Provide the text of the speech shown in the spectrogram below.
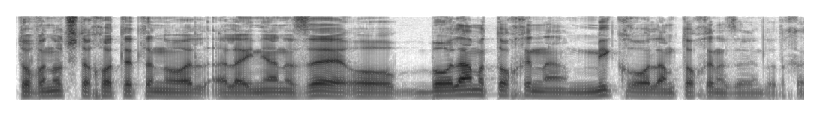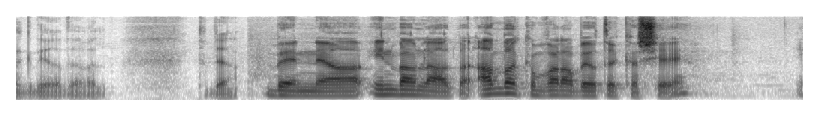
תובנות שאתה יכול לתת לנו על, על העניין הזה, או בעולם התוכן, המיקרו עולם תוכן הזה, אני לא יודע איך להגדיר את זה, אבל אתה יודע. בין inbound אה, ל outbound, outbound כמובן הרבה יותר קשה. אה,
